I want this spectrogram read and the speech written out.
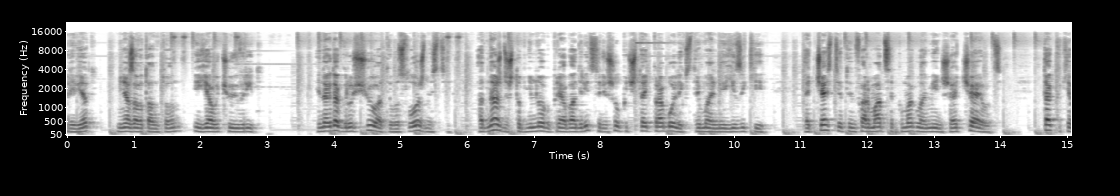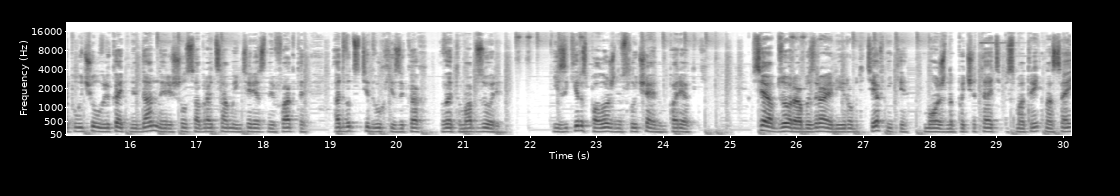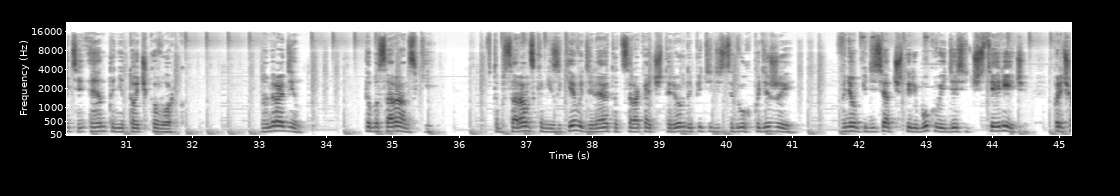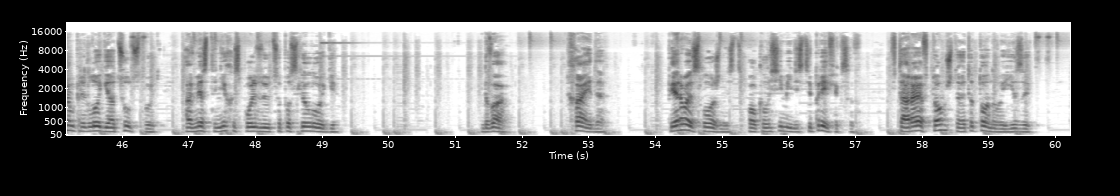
Привет, меня зовут Антон, и я учу иврит. Иногда грущу от его сложности. Однажды, чтобы немного приободриться, решил почитать про более экстремальные языки. Отчасти эта информация помогла меньше отчаиваться. Так как я получил увлекательные данные, решил собрать самые интересные факты о 22 языках в этом обзоре. Языки расположены в случайном порядке. Все обзоры об Израиле и робототехнике можно почитать и посмотреть на сайте anthony.org. Номер один. Табасаранский. В табасаранском языке выделяют от 44 до 52 падежей. В нем 54 буквы и 10 частей речи, причем предлоги отсутствуют, а вместо них используются послелоги. 2. Хайда Первая сложность – около 70 префиксов. Вторая в том, что это тоновый язык,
